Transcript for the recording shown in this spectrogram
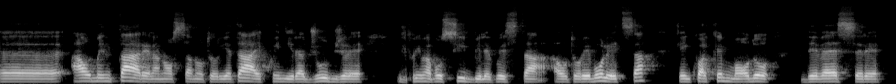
eh, aumentare la nostra notorietà e quindi raggiungere il prima possibile questa autorevolezza che in qualche modo deve essere,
